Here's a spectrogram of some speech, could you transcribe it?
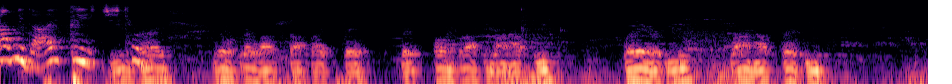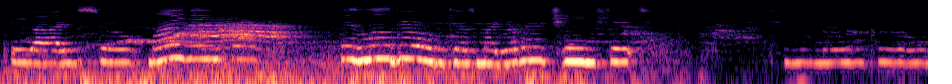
Help me die, please. Just mm, kill me. you'll throw out stuff like this. Chris, phone block you gone up to. Where you gone up thirteen? Okay, guys, so my name is Little Girl because my brother changed it to Little Girl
